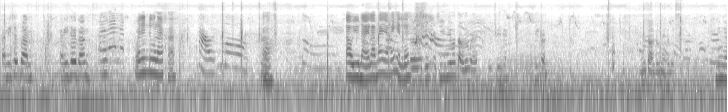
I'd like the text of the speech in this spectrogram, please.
ข้างนี้ช่วยปั่นข้างนี้ช่วยดันวาเลนดูอะไรคะอ๋อเต่าอยู่ไหนล่ะแม่ยังไม่เห็นเลย เออชี้ชี้ที่ว่าเต่าตรงไหนชี้ที่ชี้ก่อนนี่เต่าตรงไหนครับลูกนี่ไง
